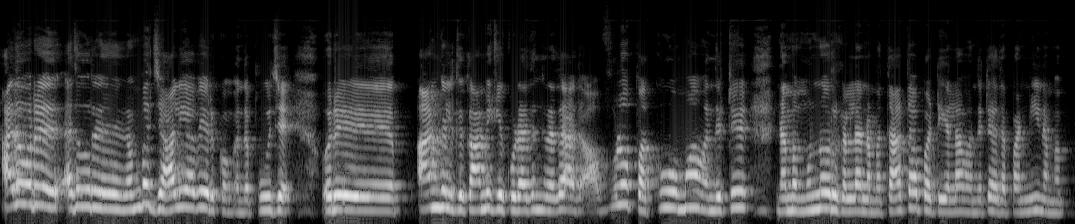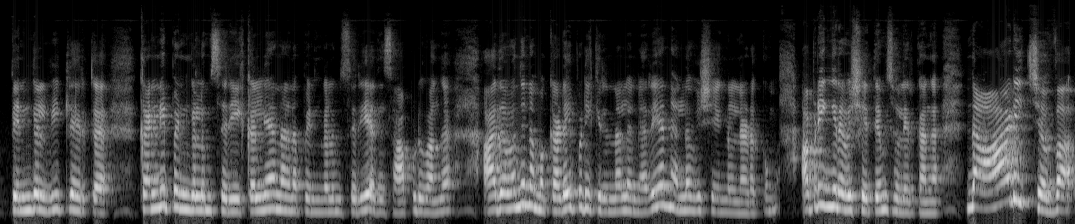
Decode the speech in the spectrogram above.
அது ஒரு அது ஒரு ரொம்ப ஜாலியாகவே இருக்கும் அந்த பூஜை. ஒரு ஆண்களுக்கு காமிக்கக்கூடாதுங்கிறத அது அவ்வளோ பக்குவமாக வந்துட்டு நம்ம முன்னோர்கள்லாம் நம்ம தாத்தா பாட்டியெல்லாம் வந்துட்டு அதை பண்ணி நம்ம பெண்கள் வீட்டில் இருக்க கன்னி பெண்களும் சரி கல்யாணம் ஆன பெண்களும் சரி அதை சாப்பிடுவாங்க. அதை வந்து நம்ம கடைபிடிக்கிறதுனால நிறைய நல்ல விஷயங்கள் நடக்கும். அப்படிங்கிற விஷயத்தையும் சொல்லியிருக்காங்க. இந்த ஆடி செவ்வாய்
